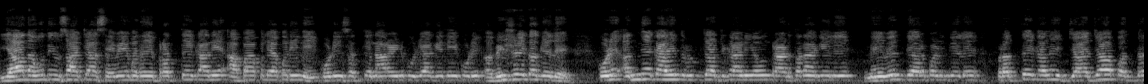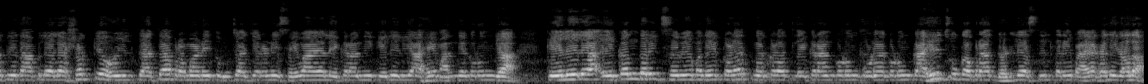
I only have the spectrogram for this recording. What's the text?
या नऊ दिवसाच्या सेवेमध्ये प्रत्येकाने आपापल्या परीने कोणी सत्यनारायण पूजा केली कोणी अभिषेक केले कोणी अन्य काही तुमच्या ठिकाणी येऊन प्रार्थना केली नैवेद्य अर्पण केले. प्रत्येकाने ज्या ज्या पद्धतीत आपल्याला शक्य होईल त्या त्याप्रमाणे तुमच्या चरणी सेवा या लेकरांनी केलेली आहे मान्य करून घ्या. केलेल्या एकंदरीत सेवेमध्ये कळत नकळत लेकरांकडून कोणाकडून काही चूक अपराध घडले असतील तरी पायाखाली घाला.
